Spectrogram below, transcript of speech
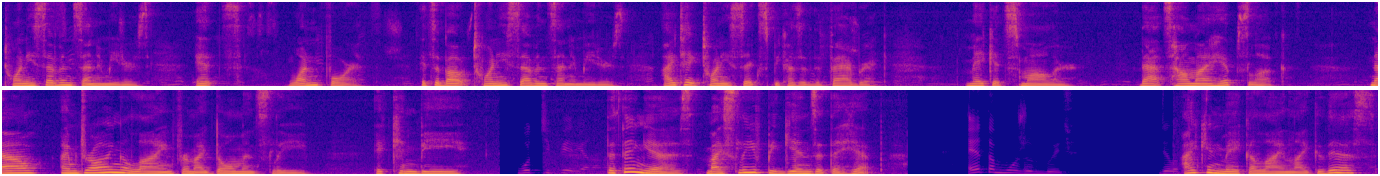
Twenty-seven centimeters. It's one fourth. It's about twenty-seven centimeters. I take twenty-six because of the fabric. Make it smaller. That's how my hips look. Now I'm drawing a line for my dolman sleeve. It can be. The thing is, my sleeve begins at the hip. I can make a line like this.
